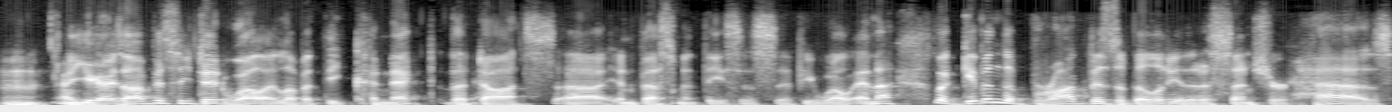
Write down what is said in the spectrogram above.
Mm. And you guys obviously did well. I love it. The connect the dots uh, investment thesis, if you will. And uh, look, given the broad visibility that Accenture has,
